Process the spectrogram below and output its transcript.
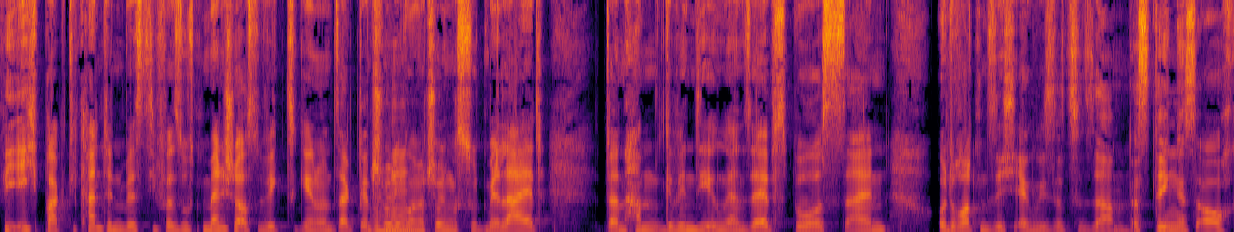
wie ich Praktikantin bist, die versucht, Menschen aus dem Weg zu gehen und sagt, Entschuldigung, Entschuldigung, es tut mir leid, dann haben, gewinnen sie irgendwie an Selbstbewusstsein und rotten sich irgendwie so zusammen. Das Ding ist auch,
